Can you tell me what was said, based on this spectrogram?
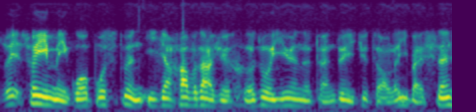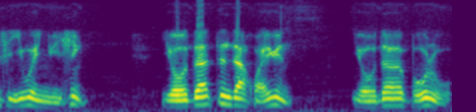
所以所以美国波士顿一家哈佛大学合作医院的团队就找了一百三十一位女性，有的正在怀孕，有的哺乳，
